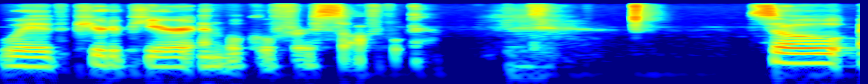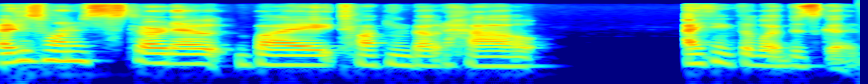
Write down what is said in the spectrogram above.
with peer-to-peer -peer and local first software. So I just want to start out by talking about how I think the web is good.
